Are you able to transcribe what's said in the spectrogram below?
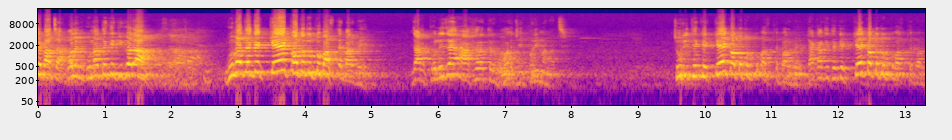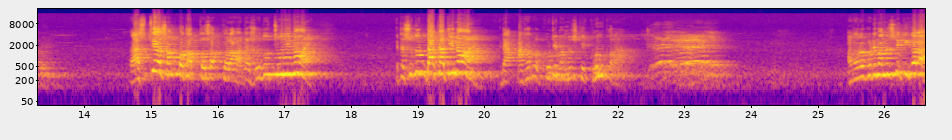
থেকে বাঁচা। বলেন গুণা থেকে কি করা? গুণা থেকে কে কতটুকু বাঁচতে পারবে? যার কলিজায় আখরাতের ভয় যে পরিমাণ আছে। চুরি থেকে কে কতটুকু বাঁচতে পারবে? ডাকাতি থেকে কে কতটুকু বাঁচতে পারবে? রাষ্ট্রীয় সম্পদ আত্মসাৎ করা, এটা শুধু চুরি নয়। এটা শুধু ডাকাতি নয়। এটা আঠারো কোটি মানুষকে খুন করা। আঠারো কোটি মানুষকে কি করা?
